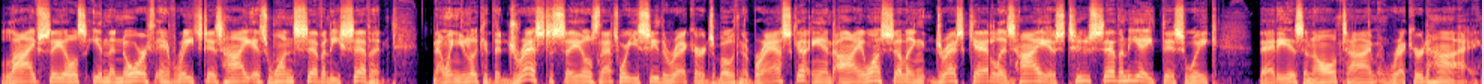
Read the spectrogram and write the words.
Live sales in the north have reached as high as 177. Now, when you look at the dressed sales, that's where you see the records. Both Nebraska and Iowa selling dressed cattle as high as 278 this week. That is an all time record high.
